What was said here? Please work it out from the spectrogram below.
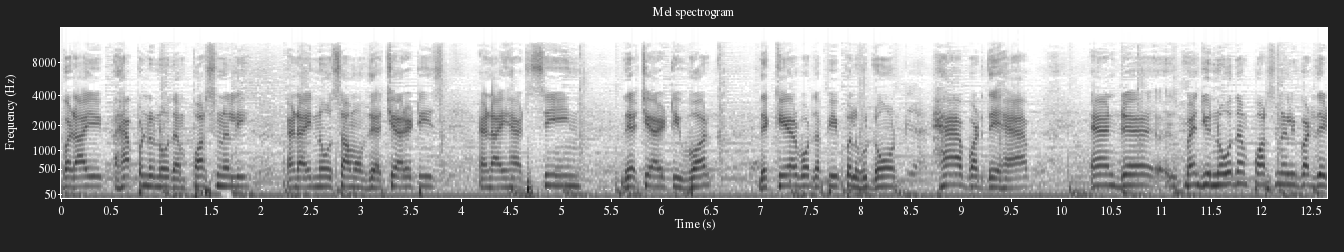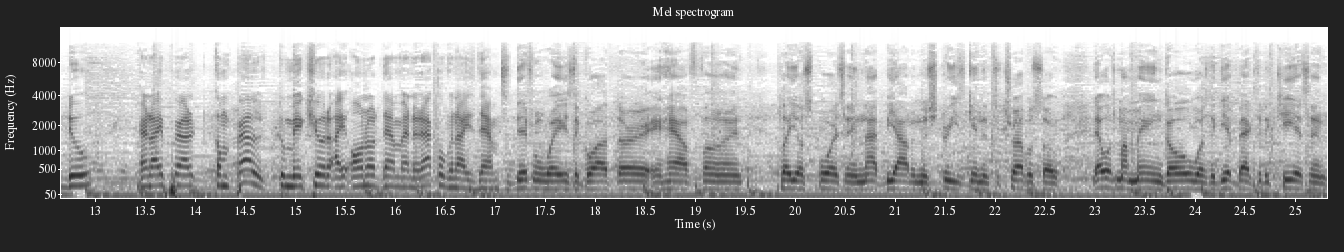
But I happen to know them personally, and I know some of their charities, and I had seen their charity work they care about the people who don't have what they have. And uh, when you know them personally, what they do, and I felt compelled to make sure I honor them and recognize them. It's different ways to go out there and have fun, play your sports, and not be out in the streets getting into trouble. So that was my main goal was to give back to the kids and.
